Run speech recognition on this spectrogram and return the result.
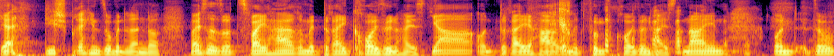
Ja, die sprechen so miteinander. Weißt du, so zwei Haare mit drei Kräuseln heißt ja und drei Haare mit fünf Kräuseln heißt nein. Und so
